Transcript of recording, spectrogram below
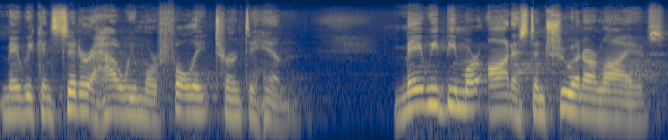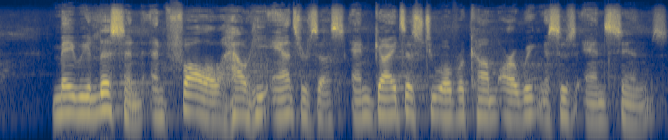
may we consider how we more fully turn to Him. May we be more honest and true in our lives. May we listen and follow how He answers us and guides us to overcome our weaknesses and sins.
